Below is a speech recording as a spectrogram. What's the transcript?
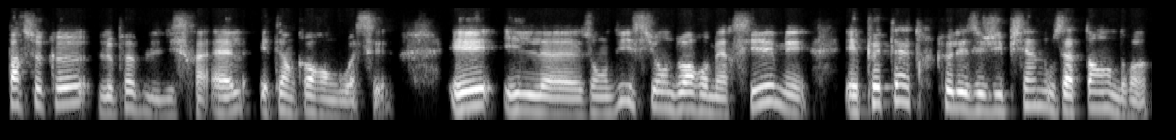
parce que le peuple d'Israël était encore angoissé. Et ils euh, ont dit, si on doit remercier, mais et peut-être que les Égyptiens nous attendent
